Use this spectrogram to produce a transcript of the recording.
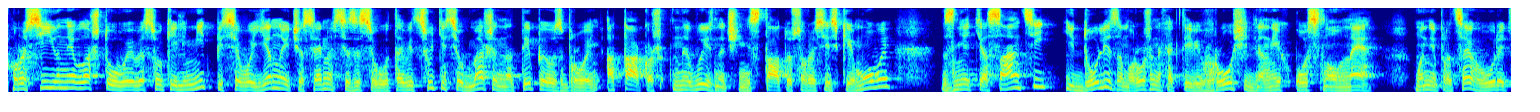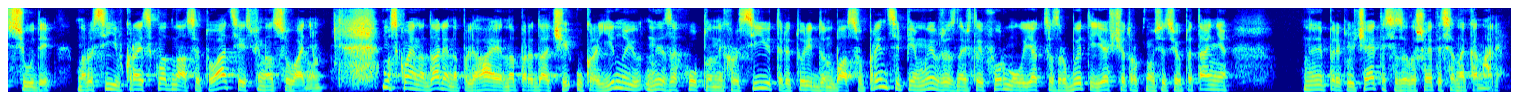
Росію не влаштовує високий ліміт післявоєнної чисельності ЗСУ та відсутність обмежень на типи озброєнь, а також невизначеність статусу російської мови, зняття санкцій і долі заморожених активів. Гроші для них основне. Вони про це говорять всюди. На Росії вкрай складна ситуація з фінансуванням. Москва й надалі наполягає на передачі Україною незахоплених Росією територій Донбасу. В принципі, ми вже знайшли формулу, як це зробити. Я ще торкнувся цього питання. Не переключайтеся, залишайтеся на каналі.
